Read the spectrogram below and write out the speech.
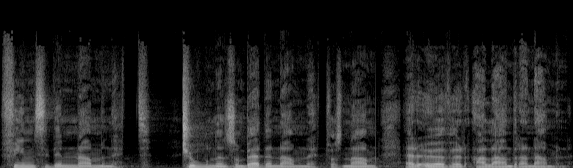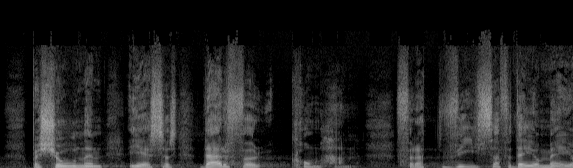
finns i det namnet. Personen som bär det namnet, vars namn är över alla andra namn. Personen Jesus. Därför kom han. För att visa för dig och mig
